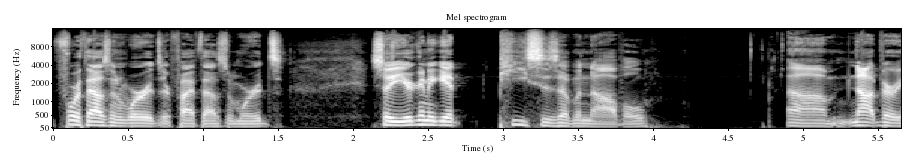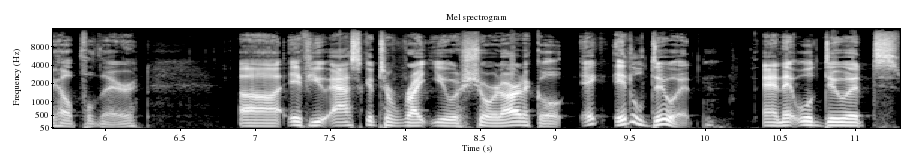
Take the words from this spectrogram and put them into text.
4,000 words or 5,000 words. So you're going to get pieces of a novel. Um, not very helpful there. Uh, if you ask it to write you a short article, it, it'll do it, and it will do it.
